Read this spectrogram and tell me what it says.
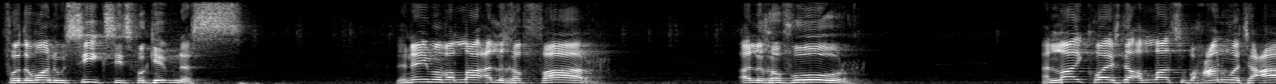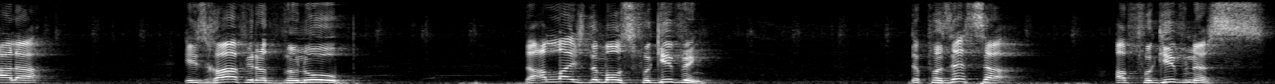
for the one who seeks his forgiveness. The name of Allah Al Ghaffar, Al Ghafoor. And likewise, that Allah subhanahu wa ta'ala is Ghafir al Dhunub. That Allah is the most forgiving, the possessor of forgiveness.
